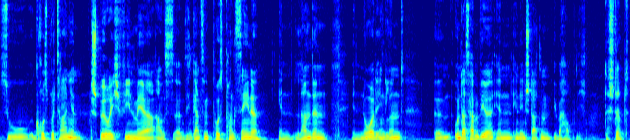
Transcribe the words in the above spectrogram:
zu Großbritannien spüre ich viel mehr als äh, die ganzen Post-Punk-Szene in London, in Nordengland. Ähm, und das haben wir in, in den Staaten überhaupt nicht. Das stimmt.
